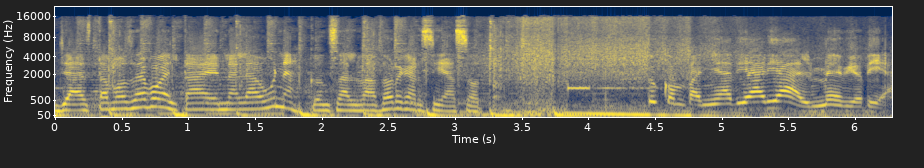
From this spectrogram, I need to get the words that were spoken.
Ya estamos de vuelta en A la Una con Salvador García Soto. Tu compañía diaria al mediodía.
